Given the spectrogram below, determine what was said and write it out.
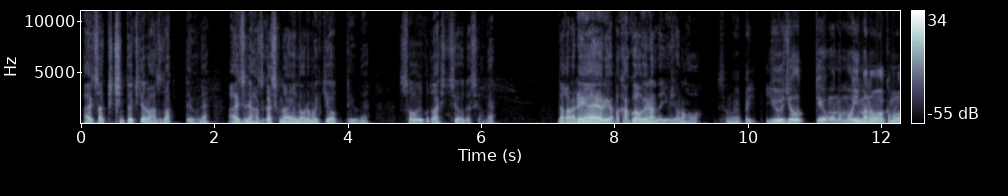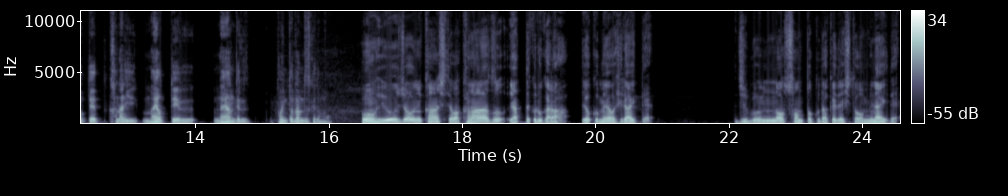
あいつはきちんと生きてるはずだっていうね。あいつに恥ずかしくないように俺も生きようっていうね。そういうことが必要ですよね。だから恋愛よりやっぱ格が上なんだ友情の方は。そのやっぱり友情っていうものも今の若者ってかなり迷っている悩んでるポイントなんですけどもうん、友情に関しては必ずやってくるから、よく目を開いて、自分の損得だけで人を見ないで、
